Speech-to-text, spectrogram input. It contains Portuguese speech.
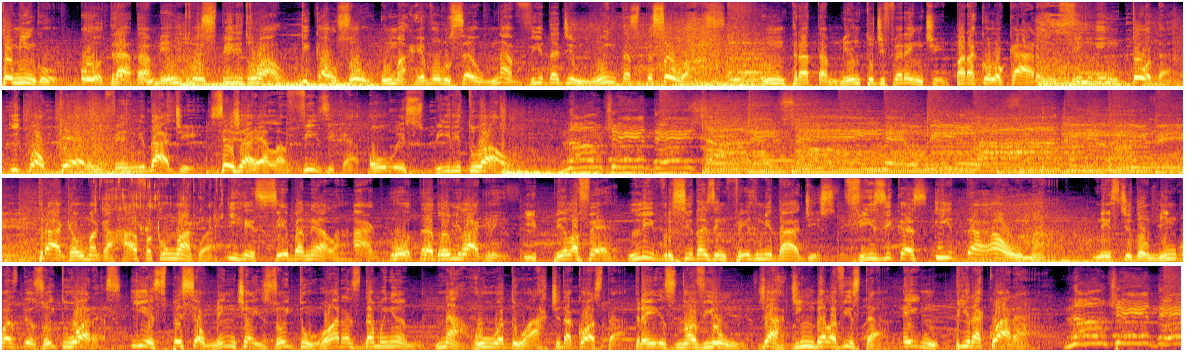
Domingo, o tratamento espiritual que causou uma revolução na vida de muitas pessoas. Um tratamento diferente para colocar um fim em toda e qualquer enfermidade, seja ela física ou espiritual. Não te deixarei Traga uma garrafa com água e receba nela a gota do milagre. E pela fé, livre-se das enfermidades físicas e da alma. Neste domingo às 18 horas e especialmente às 8 horas da manhã, na Rua Duarte da Costa, 391, Jardim Bela Vista, em Piraquara. Não te deixarei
